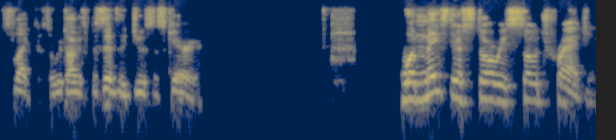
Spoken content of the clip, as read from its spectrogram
selected, so we're talking specifically Judas Iscariot. What makes their story so tragic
